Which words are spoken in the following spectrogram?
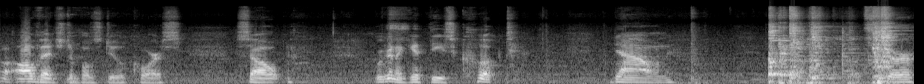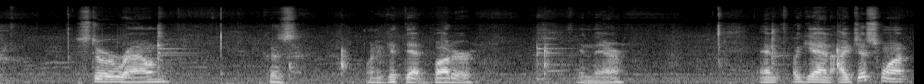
All vegetables do, of course. So we're going to get these cooked down. Let's stir, stir around because I want to get that butter in there. And again, I just want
